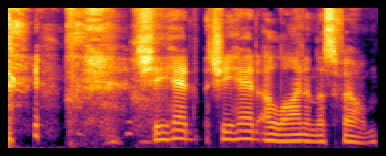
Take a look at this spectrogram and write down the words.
she had she had a line in this film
